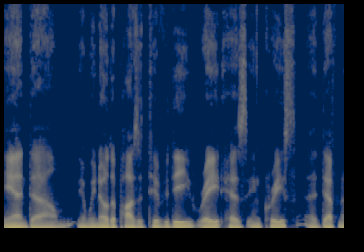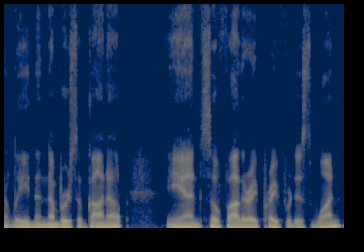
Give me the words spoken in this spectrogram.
and um, and we know the positivity rate has increased uh, definitely. The numbers have gone up, and so, Father, I pray for this one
